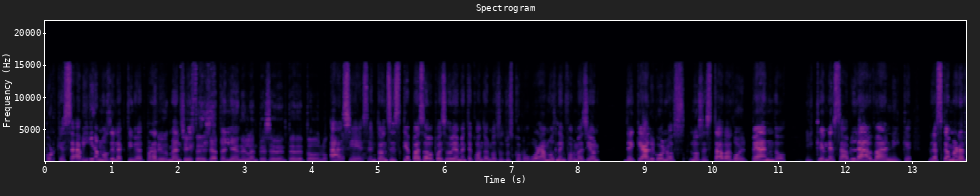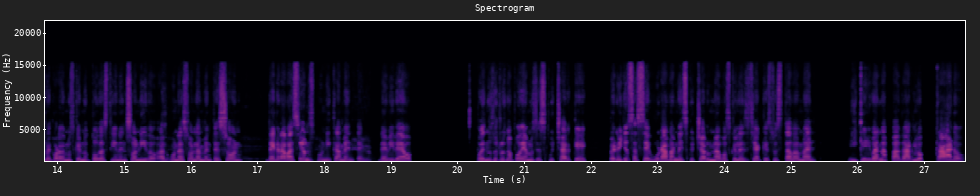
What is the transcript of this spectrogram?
porque sabíamos de la actividad paranormal. Sí, ustedes ya tenían el antecedente de todo lo que Así pasaba es. Entonces, ¿qué pasó? Pues obviamente cuando nosotros corroboramos la información de que algo los, los estaba golpeando y que les hablaban y que las cámaras, recordemos que no todas tienen sonido, algunas solamente son de grabación únicamente, video. de video, pues nosotros no podíamos escuchar qué, pero ellos aseguraban escuchar una voz que les decía que eso estaba mal y que iban a pagarlo caro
